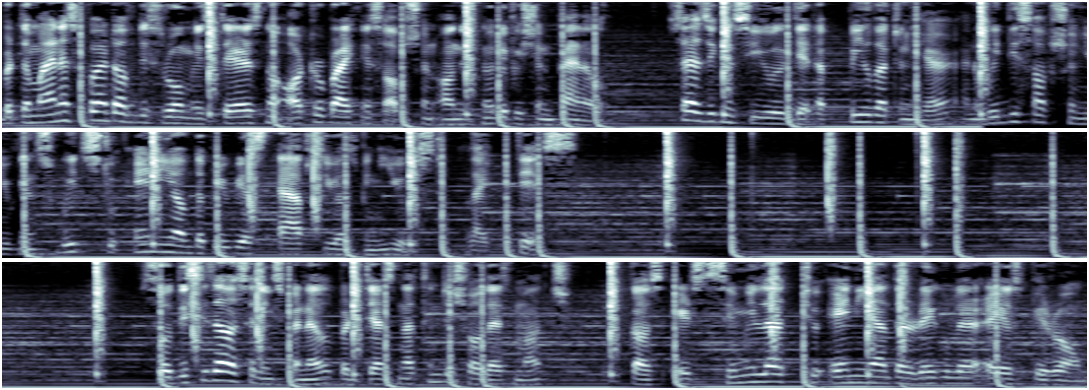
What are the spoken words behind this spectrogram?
But the minus point of this ROM is there is no auto brightness option on this notification panel. So as you can see, you will get a pill button here and with this option you can switch to any of the previous apps you have been used, like this. So this is our settings panel but there's nothing to show that much because it's similar to any other regular AOSP ROM.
